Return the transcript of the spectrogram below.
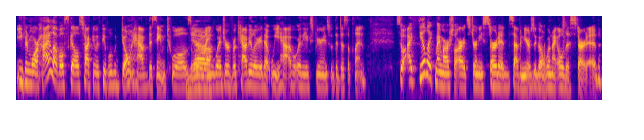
even more high level skills talking with people who don't have the same tools yeah. or language or vocabulary that we have or the experience with the discipline. So I feel like my martial arts journey started 7 years ago when my oldest started.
